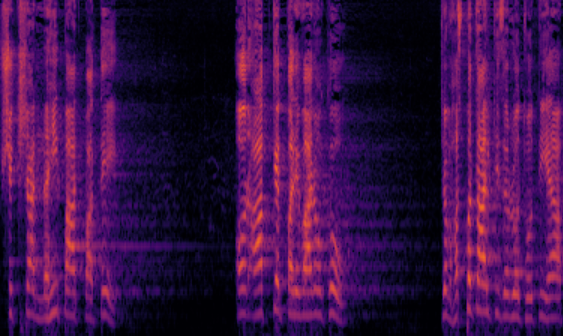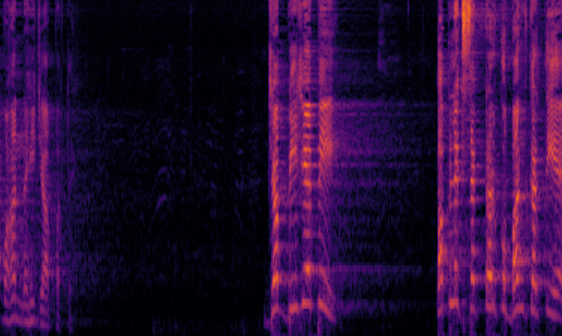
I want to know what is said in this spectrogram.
शिक्षा नहीं पा पाते और आपके परिवारों को जब अस्पताल की ज़रूरत होती है, आप वहाँ नहीं जा पाते। जब बीजेपी पब्लिक सेक्टर को बंद करती है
